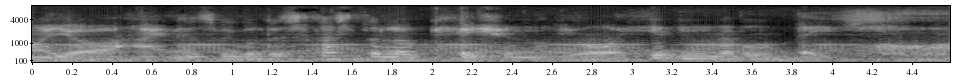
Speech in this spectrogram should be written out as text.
Now, Your Highness, we will discuss the location of your hidden rebel base.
